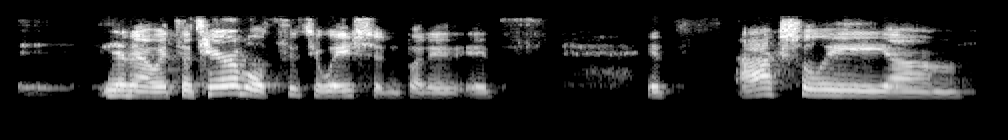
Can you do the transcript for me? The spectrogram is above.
you know, it's a terrible situation, but it, it's it's actually um,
